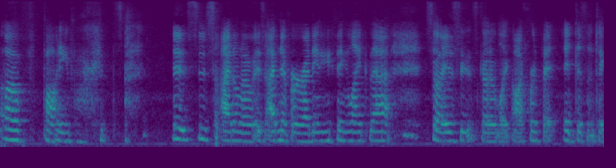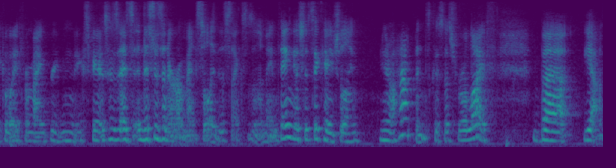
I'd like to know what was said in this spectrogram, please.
of body parts. It's just, I don't know, I've never read anything like that, so I just think it's kind of like awkward, but it doesn't take away from my reading experience, because this isn't a romance story, the sex isn't the main thing, it's just occasionally, you know, happens, because that's real life. But, yeah,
